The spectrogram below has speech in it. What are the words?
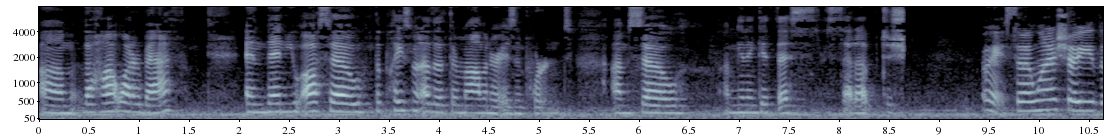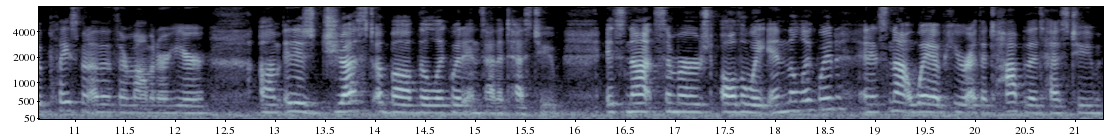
um, the hot water bath and then you also, the placement of the thermometer is important. Um, so I'm gonna get this set up to show. Okay, so I wanna show you the placement of the thermometer here. Um, it is just above the liquid inside the test tube. It's not submerged all the way in the liquid and it's not way up here at the top of the test tube.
